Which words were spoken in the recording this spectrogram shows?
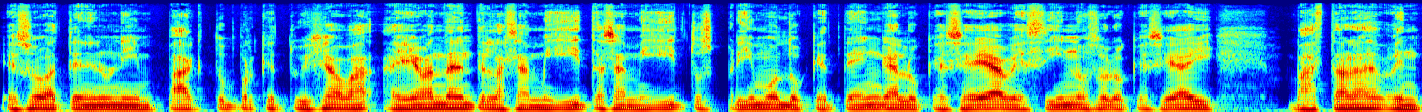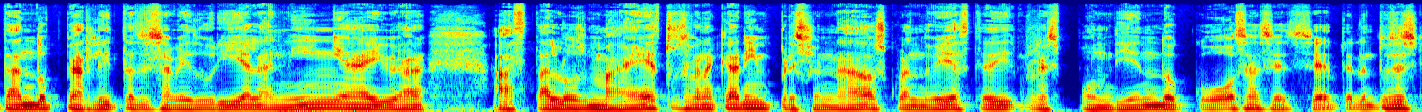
Eso va a tener un impacto porque tu hija va, ahí va a andar entre las amiguitas, amiguitos, primos, lo que tenga, lo que sea, vecinos o lo que sea, y va a estar aventando perlitas de sabiduría a la niña y va, hasta los maestros se van a quedar impresionados cuando ella esté respondiendo cosas, etcétera. Entonces,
